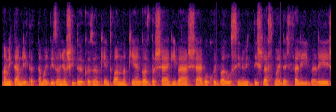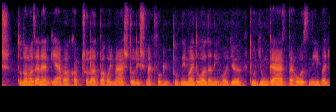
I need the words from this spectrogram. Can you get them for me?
amit említettem, hogy bizonyos időközönként vannak ilyen gazdasági válságok, hogy valószínű itt is lesz majd egy felívelés. Tudom az energiával kapcsolatban, hogy mástól is meg fogjuk tudni majd oldani, hogy tudjunk gázt behozni, vagy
